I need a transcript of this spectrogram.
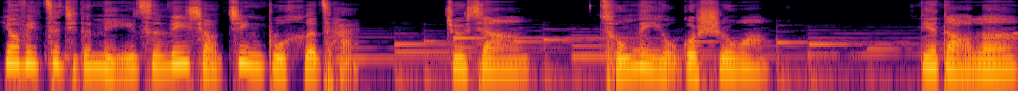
要为自己的每一次微小进步喝彩，就像从未有过失望。跌倒了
